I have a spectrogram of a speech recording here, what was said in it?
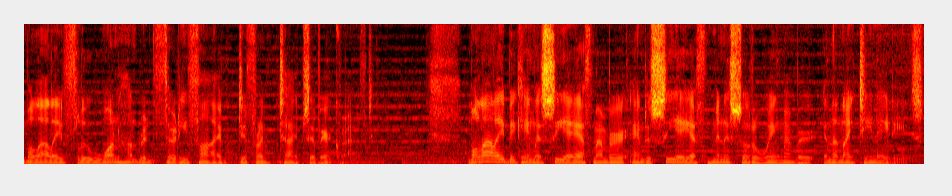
Mullaly flew 135 different types of aircraft. Mullaly became a CAF member and a CAF Minnesota Wing member in the 1980s.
